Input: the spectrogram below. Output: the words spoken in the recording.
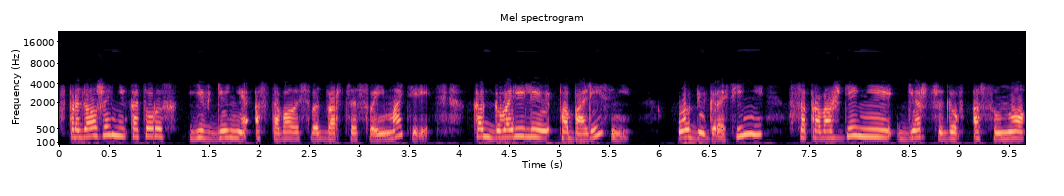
в продолжении которых Евгения оставалась во дворце своей матери, как говорили по болезни, обе графини в сопровождении герцогов Асуно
